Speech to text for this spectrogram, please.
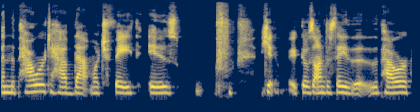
and the power to have that much faith is you know it goes on to say the, the power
